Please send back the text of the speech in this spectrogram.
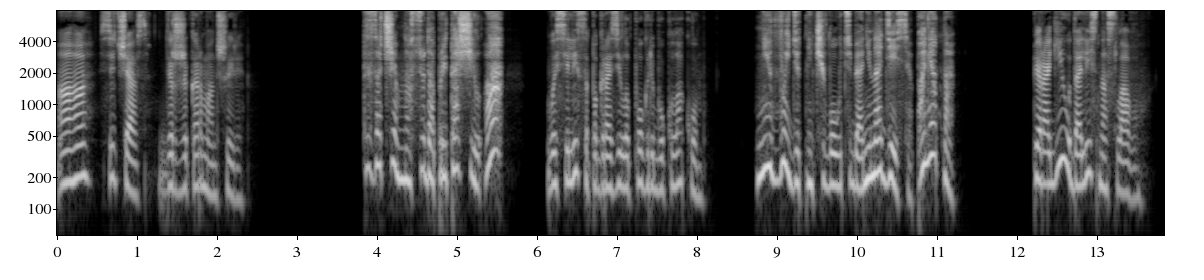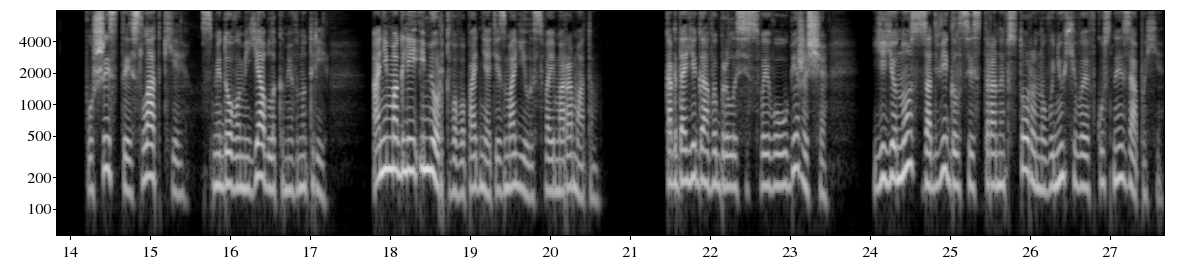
Ага, сейчас. Держи карман шире. Ты зачем нас сюда притащил, а? Василиса погрозила погребу кулаком. Не выйдет ничего у тебя, не надейся, понятно? Пироги удались на славу. Пушистые, сладкие, с медовыми яблоками внутри — они могли и мертвого поднять из могилы своим ароматом. Когда яга выбралась из своего убежища, ее нос задвигался из стороны в сторону, вынюхивая вкусные запахи.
